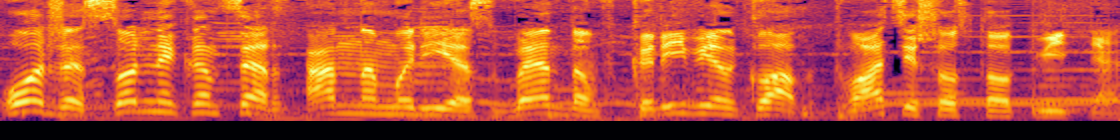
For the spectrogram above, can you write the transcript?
Отже, сольний концерт Анна Марія з бендом в Caribbean Club 26 квітня.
